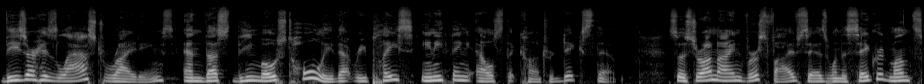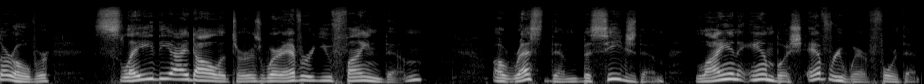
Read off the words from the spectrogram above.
These are his last writings and thus the most holy that replace anything else that contradicts them. So Surah 9 verse 5 says when the sacred months are over, slay the idolaters wherever you find them, arrest them, besiege them, lie in ambush everywhere for them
